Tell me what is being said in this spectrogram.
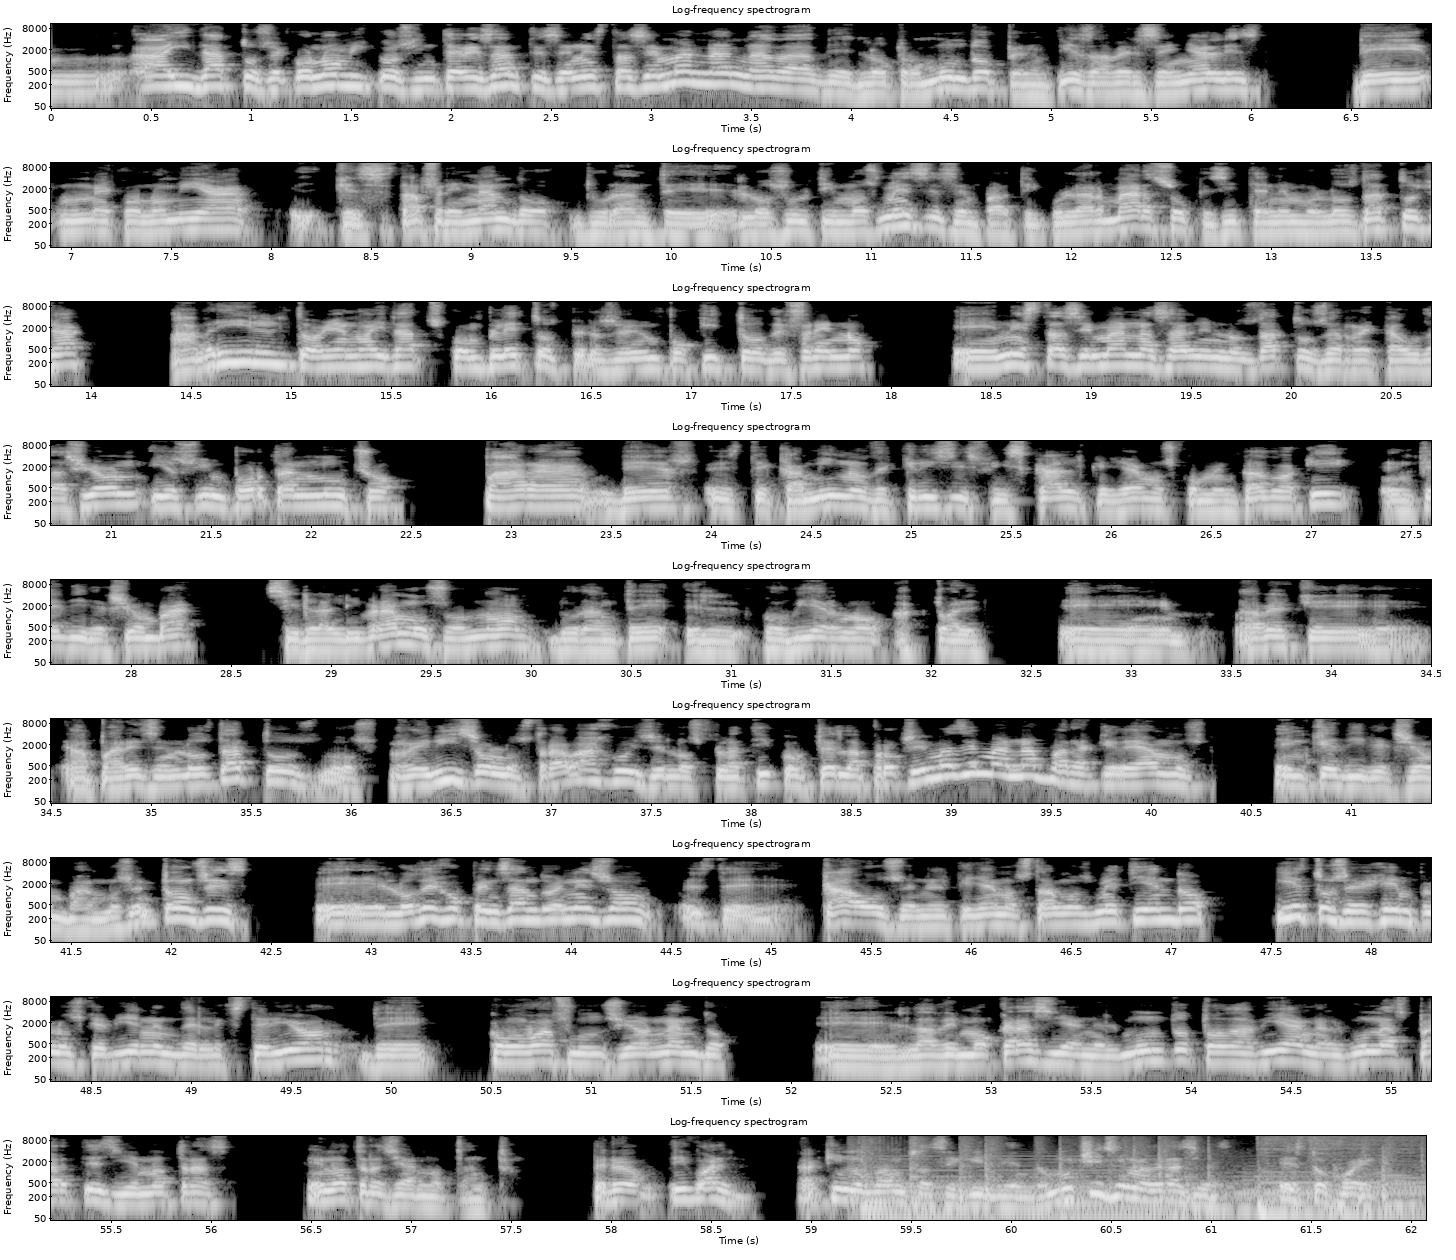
hay datos económicos interesantes en esta semana, nada del otro mundo, pero empieza a haber señales de una economía que se está frenando durante los últimos meses, en particular marzo, que sí tenemos los datos ya, Abril, todavía no hay datos completos, pero se ve un poquito de freno. En esta semana salen los datos de recaudación y eso importan mucho para ver este camino de crisis fiscal que ya hemos comentado aquí, en qué dirección va, si la libramos o no durante el gobierno actual. Eh, a ver qué aparecen los datos, los reviso, los trabajo y se los platico a usted la próxima semana para que veamos en qué dirección vamos. Entonces, eh, lo dejo pensando en eso, este caos en el que ya nos estamos metiendo y estos ejemplos que vienen del exterior de cómo va funcionando eh, la democracia en el mundo todavía en algunas partes y en otras, en otras ya no tanto. Pero igual, aquí nos vamos a seguir viendo. Muchísimas gracias. Esto fue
